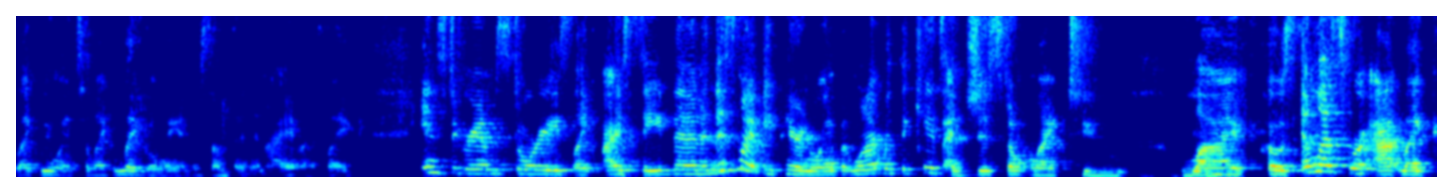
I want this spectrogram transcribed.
Like we went to like Legoland or something, and I have like Instagram stories. Like I save them, and this might be paranoia, but when I'm with the kids, I just don't like to live post unless we're at like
